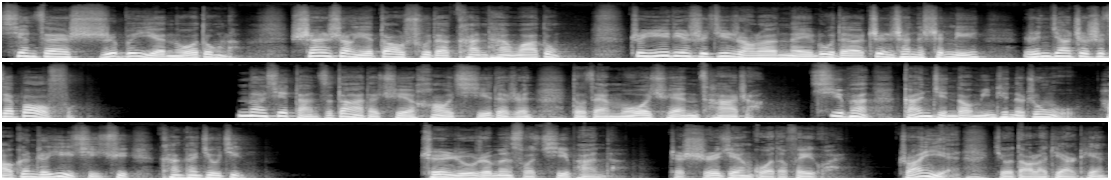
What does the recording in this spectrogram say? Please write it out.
现在石碑也挪动了，山上也到处的勘探挖洞，这一定是惊扰了哪路的镇山的神灵，人家这是在报复。那些胆子大的却好奇的人都在摩拳擦掌，期盼赶紧到明天的中午，好跟着一起去看看究竟。正如人们所期盼的，这时间过得飞快，转眼就到了第二天。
